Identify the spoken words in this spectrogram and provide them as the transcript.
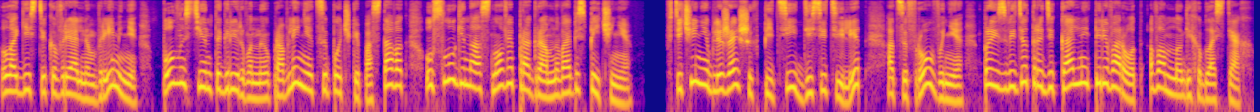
логистика в реальном времени, полностью интегрированное управление цепочкой поставок, услуги на основе программного обеспечения — в течение ближайших 5-10 лет оцифровывание произведет радикальный переворот во многих областях.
